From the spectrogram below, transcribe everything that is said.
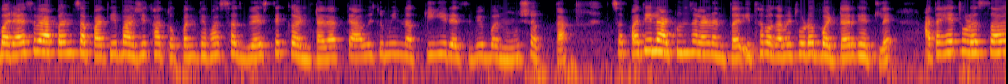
बऱ्याच वेळा आपण चपाती भाजी खातो पण तेव्हा सगळेच ते कंटाळतात. त्यावेळी तुम्ही नक्की ही रेसिपी बनवू शकता. चपाती लाटून झाल्यानंतर इथं बघा मी थोडं बटर घेतलंय. आता हे थोडंसं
